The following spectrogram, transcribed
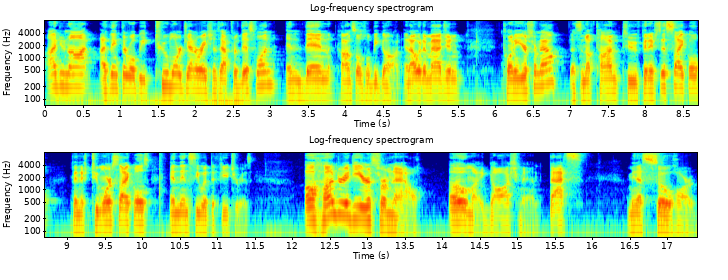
I do not. I think there will be two more generations after this one, and then consoles will be gone. And I would imagine 20 years from now, that's enough time to finish this cycle, finish two more cycles, and then see what the future is. A hundred years from now, oh my gosh, man, that's I mean, that's so hard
